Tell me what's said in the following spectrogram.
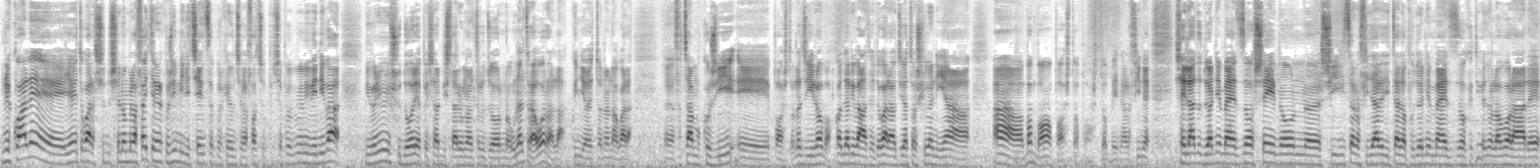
nel quale gli ho detto guarda se, se non me la fai tenere così mi licenzio perché non ce la faccio più cioè, mi, veniva, mi venivano i sudori a pensare di stare un altro giorno un'altra ora là quindi ho detto no no guarda eh, facciamo così e posto la giro. Boh, quando è arrivato ho detto guarda ho girato la scrivania. Ah bon a posto posto bene. Alla fine sei là da due anni e mezzo. Se non eh, si iniziano a fidare di te dopo due anni e mezzo che ti vedono lavorare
